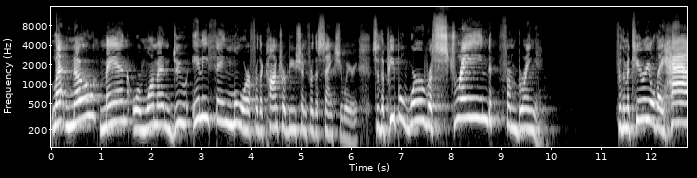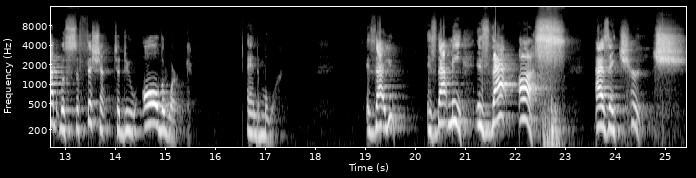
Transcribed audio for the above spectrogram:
Let no man or woman do anything more for the contribution for the sanctuary. So the people were restrained from bringing. For the material they had was sufficient to do all the work and more. Is that you? Is that me? Is that us as a church?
